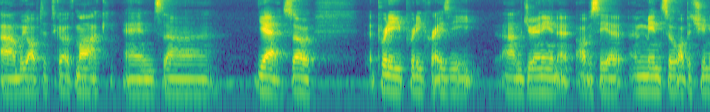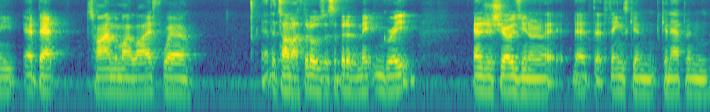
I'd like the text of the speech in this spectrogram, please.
Um, we opted to go with Mark, and uh, yeah, so a pretty pretty crazy um, journey, and a, obviously a, a mental opportunity at that time in my life where at the time I thought it was just a bit of a meet and greet, and it just shows you know that, that, things can can happen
